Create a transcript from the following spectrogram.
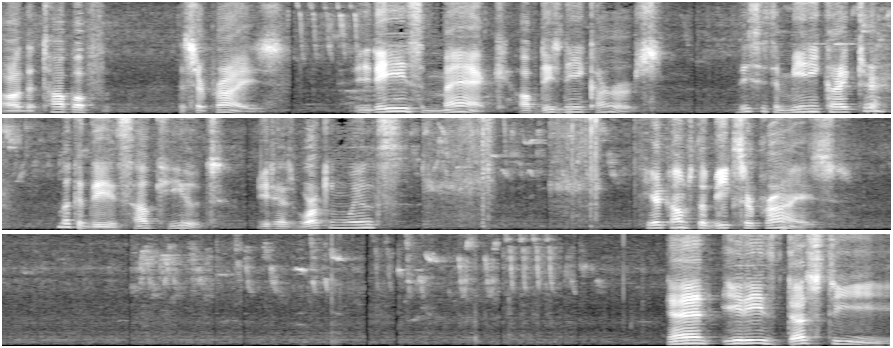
or the top of the surprise. It is Mack of Disney Cars this is a mini character. Look at this how cute. It has working wheels. Here comes the big surprise And it is Dusty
